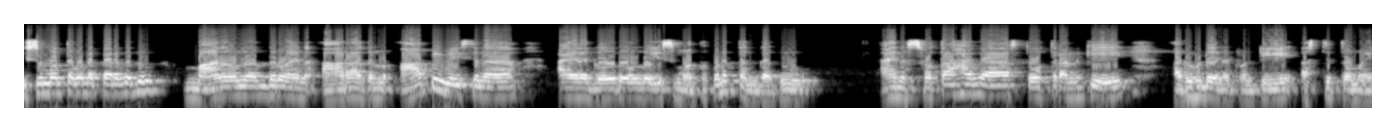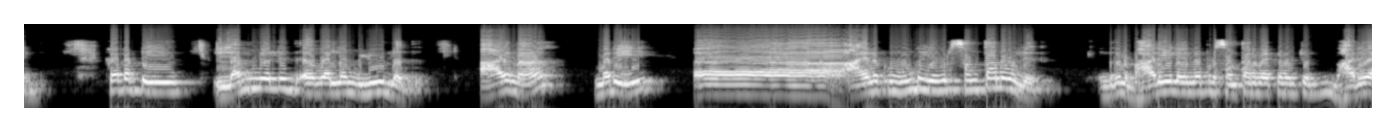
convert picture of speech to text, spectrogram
ఇసుమంత కూడా పెరగదు. మానవులందరూ ఆయన ఆరాధనను ఆపివేసిన ఆయన గౌరవంలో ఇసుమంత కూడా తగ్గదు. ఆయన స్వతహాగా స్తోత్రానికి అర్హుడైనటువంటి అస్తిత్వం అయింది కాబట్టి లం వల్లం వలం యూలద్ ఆయన మరి ఆ ఆయనకు ముందు ఎవరి సంతానం లేదు. ఎందుకంటే భార్య లేనప్పుడు సంతానం ఎక్కడి నుంచి భార్య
